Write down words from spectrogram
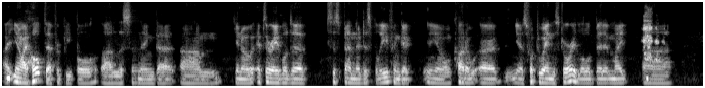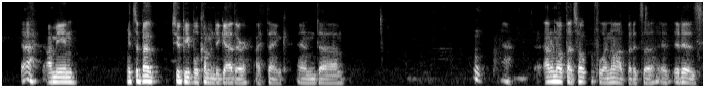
I, you know, I hope that for people uh, listening, that um, you know, if they're able to suspend their disbelief and get you know caught uh, you know swept away in the story a little bit, it might. Uh, yeah, I mean, it's about two people coming together, I think, and. Um, yeah, I don't know if that's hopeful or not, but it's a it, it is.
